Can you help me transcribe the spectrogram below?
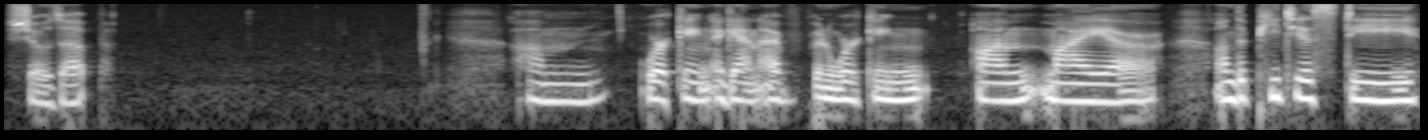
shows up um, working again. I've been working on my uh, on the PTSD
